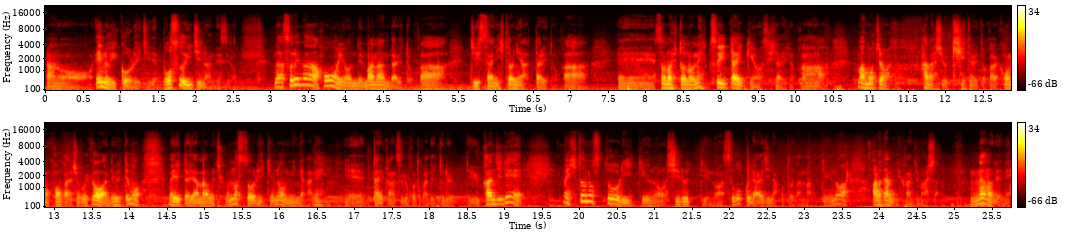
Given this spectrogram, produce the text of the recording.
あの N イコール1で母数1なんですよ。だそれが本を読んで学んだりとか実際に人に会ったりとか、えー、その人のね追体験をしたりとかまあもちろん話を聞いたりとかこの今回の職業話で言っても、まあ、言ったら山口君のストーリーっていうのをみんながね、えー、体感することができるっていう感じで、まあ、人のストーリーっていうのを知るっていうのはすごく大事なことだなっていうのは改めて感じました。なのでね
